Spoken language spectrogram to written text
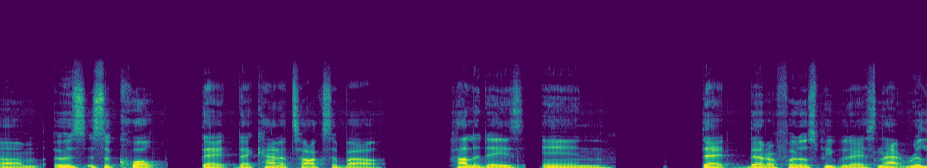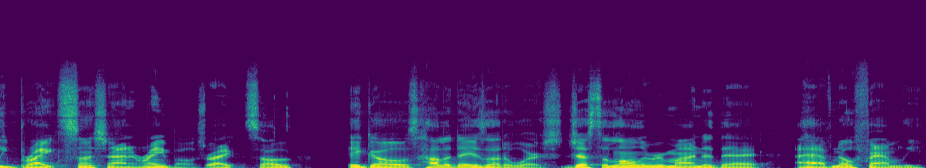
Um it was it's a quote that that kind of talks about holidays and that that are for those people that's not really bright sunshine and rainbows, right? So it goes, holidays are the worst. Just a lonely reminder that I have no family.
